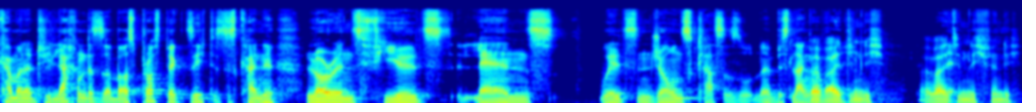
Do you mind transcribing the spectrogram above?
kann man natürlich lachen, das ist aber aus Prospect-Sicht ist es keine Lawrence, Fields, Lance, Wilson, Jones-Klasse so, ne? Bislang. Bei weitem nicht. Bei weitem nee. nicht, finde ich.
